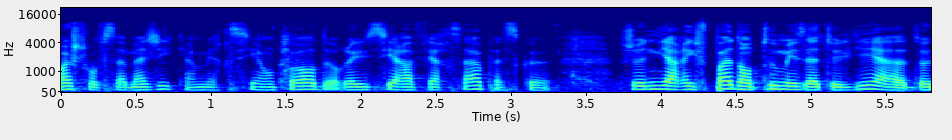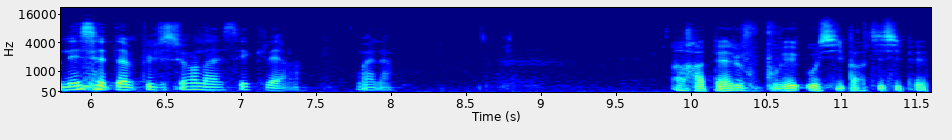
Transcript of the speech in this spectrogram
moi, je trouve ça magique. Hein. Merci encore de réussir à faire ça parce que je n'y arrive pas dans tous mes ateliers à donner cette impulsion-là, c'est clair. Voilà. Un rappel, vous pouvez aussi participer.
